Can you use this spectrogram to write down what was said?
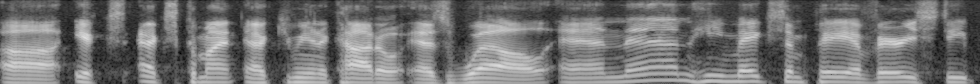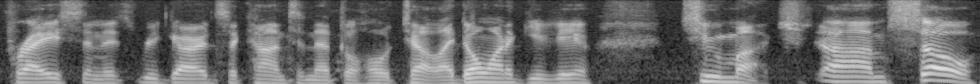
uh, ex- excommunicado as well. And then he makes him pay a very steep price in it regards the Continental Hotel. I don't want to give you too much. Um, so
